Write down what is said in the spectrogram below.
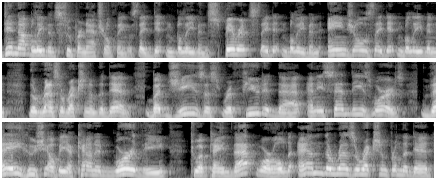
did not believe in supernatural things. They didn't believe in spirits. They didn't believe in angels. They didn't believe in the resurrection of the dead. But Jesus refuted that, and he said these words They who shall be accounted worthy to obtain that world and the resurrection from the dead,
